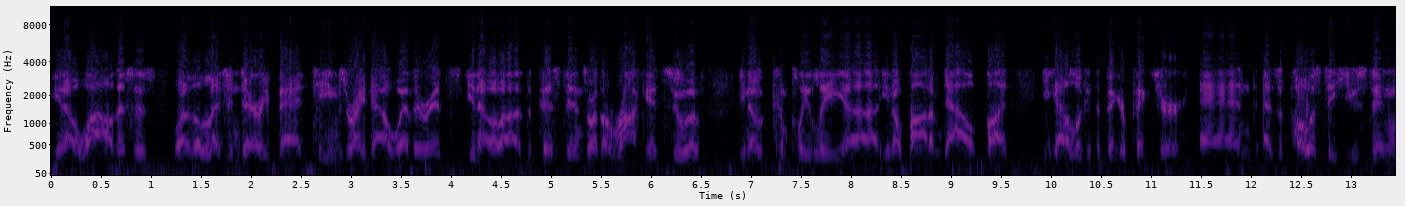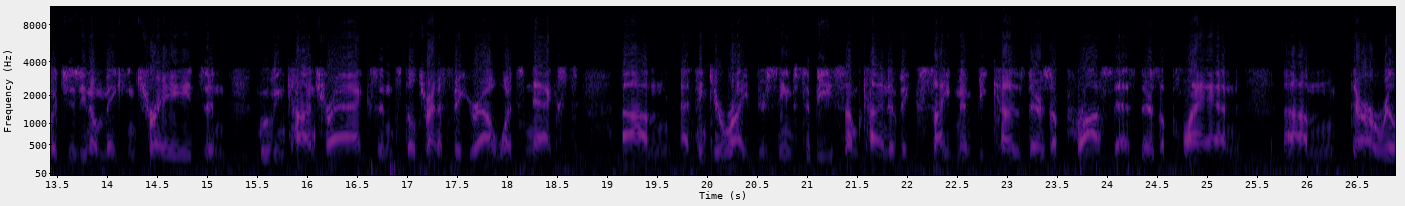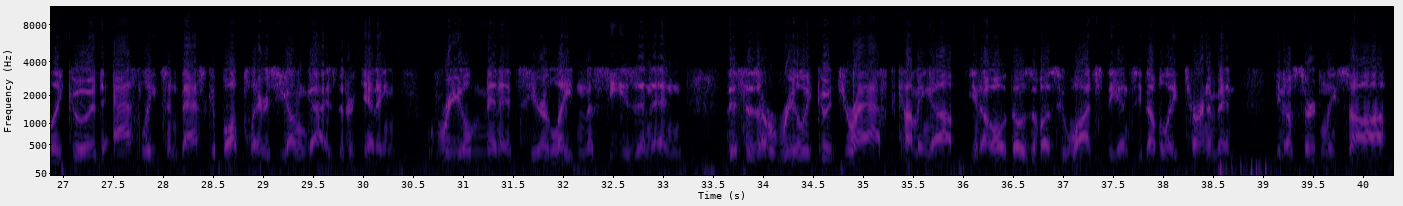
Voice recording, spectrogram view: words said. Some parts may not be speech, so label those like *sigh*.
you know, wow, this is one of the legendary bad teams right now. Whether it's you know uh, the Pistons or the Rockets, who have you know completely uh, you know bottomed out, but you got to look at the bigger picture. And as opposed to Houston, which is, you know, making trades and moving contracts and still trying to figure out what's next, um, I think you're right. There seems to be some kind of excitement because there's a process, there's a plan. Um, there are really good athletes and basketball players, young guys that are getting real minutes here late in the season. And this is a really good draft coming up. You know, those of us who watched the NCAA tournament you know, certainly saw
